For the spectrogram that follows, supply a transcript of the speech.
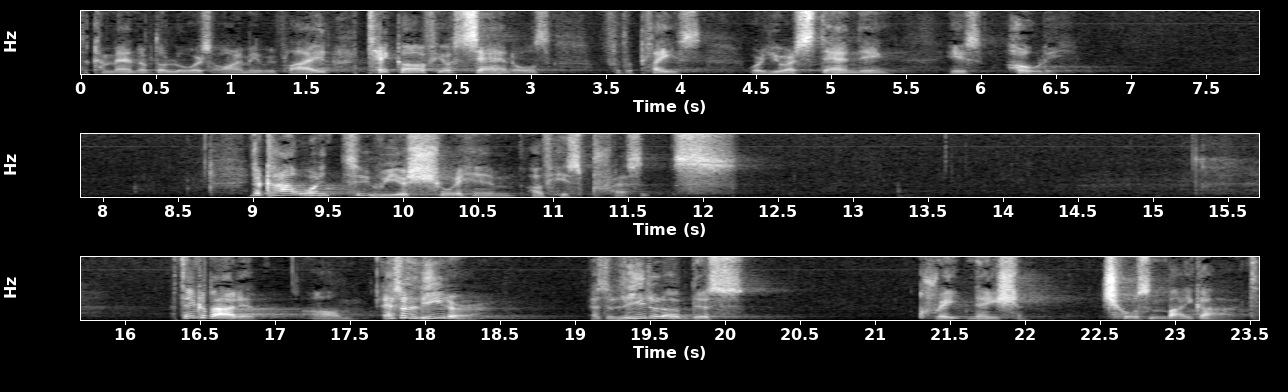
The commander of the Lord's army replied, Take off your sandals, for the place where you are standing is holy. The God wanted to reassure him of his presence. Think about it. Um, as a leader, as a leader of this great nation, chosen by God,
